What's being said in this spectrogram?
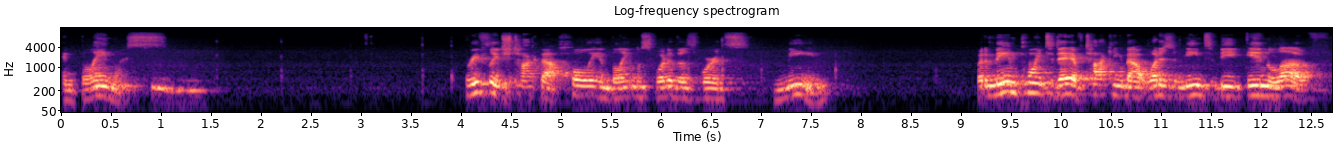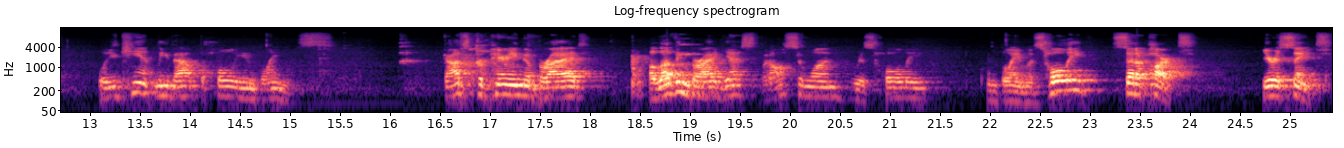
and blameless. Mm-hmm. Briefly, just talk about holy and blameless. What do those words mean? But a main point today of talking about what does it mean to be in love, well, you can't leave out the holy and blameless. God's preparing a bride, a loving bride, yes, but also one who is holy and blameless. Holy, set apart. You're a saint.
